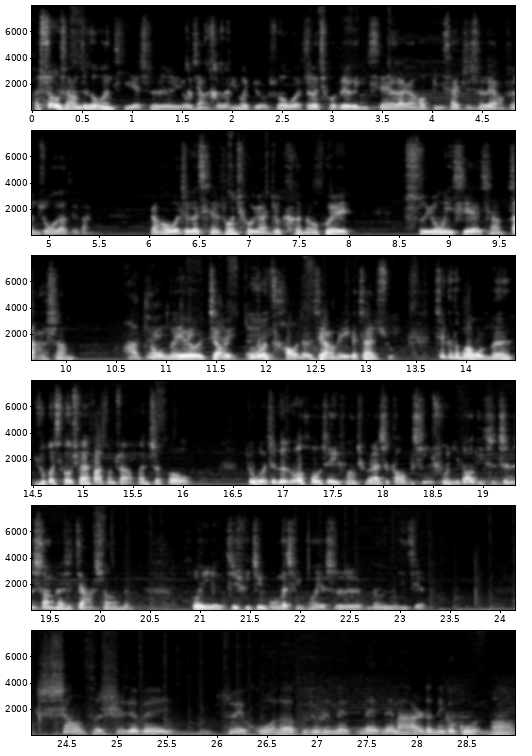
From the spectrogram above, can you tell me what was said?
而受伤这个问题也是有讲究的，因为比如说我这个球队领先了，然后比赛只剩两分钟了，对吧？然后我这个前锋球员就可能会使用一些像炸伤。啊，对，我们也有叫卧草的这样的一个战术。这个的话，我们如果球权发生转换之后，就我这个落后这一方球员是搞不清楚你到底是真伤还是假伤的，所以继续进攻的情况也是能理解的。上次世界杯最火的不就是内内内马尔的那个滚吗？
